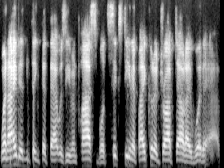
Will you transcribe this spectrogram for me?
when I didn't think that that was even possible. At 16, if I could have dropped out, I would have.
